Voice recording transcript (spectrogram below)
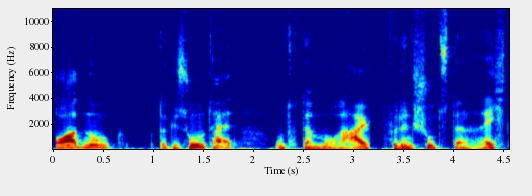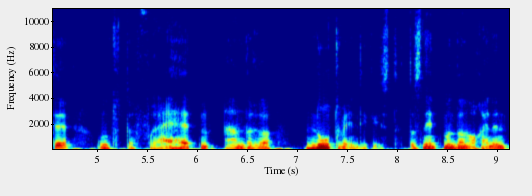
Ordnung, der Gesundheit und der Moral für den Schutz der Rechte und der Freiheiten anderer notwendig ist. Das nennt man dann auch einen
